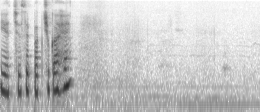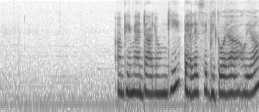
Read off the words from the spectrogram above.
ये अच्छे से पक चुका है। अभी मैं डालूँगी, पहले से भिगोया हुआ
